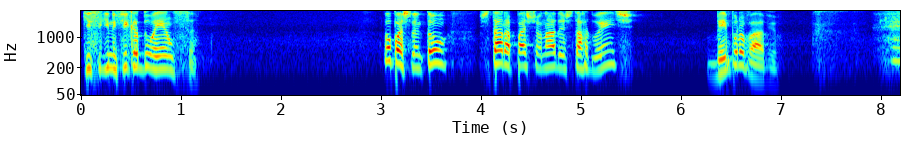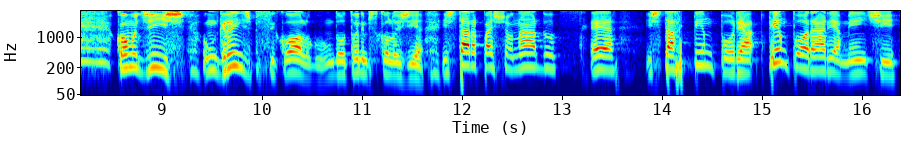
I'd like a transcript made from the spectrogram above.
que significa doença. Bom, pastor, então, estar apaixonado é estar doente? Bem provável. Como diz um grande psicólogo, um doutor em psicologia, estar apaixonado é estar tempora temporariamente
